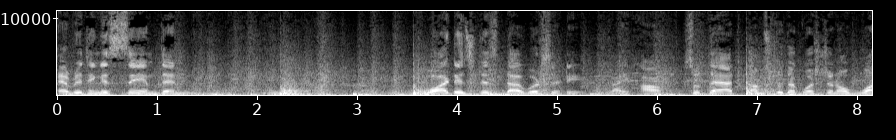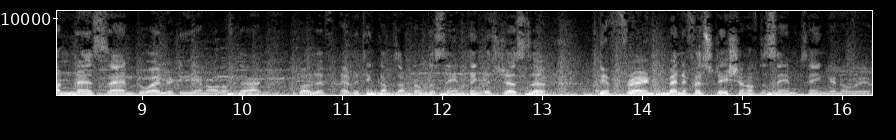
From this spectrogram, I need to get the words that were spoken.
everything is same, then what is this diversity? Like how so that comes to the question of oneness and duality and all of that. Because if everything comes out of the same thing, it's just a different manifestation of the same thing in a way.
